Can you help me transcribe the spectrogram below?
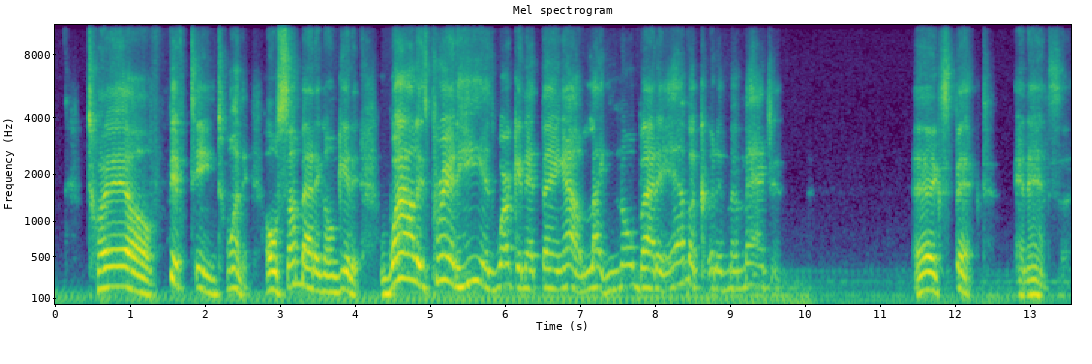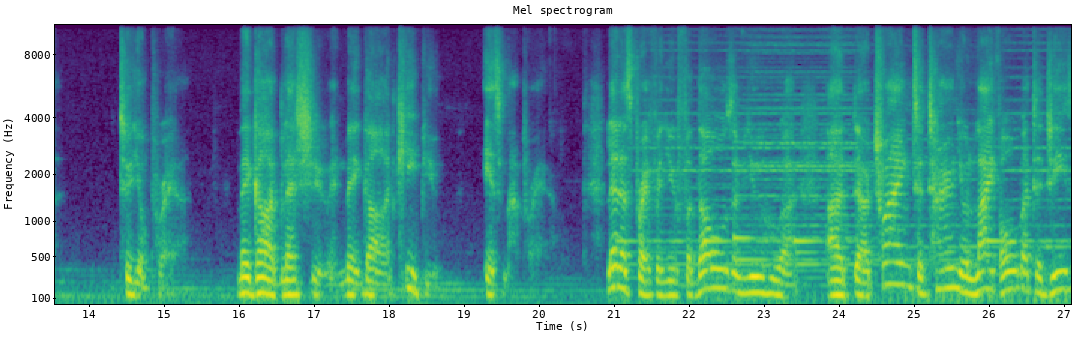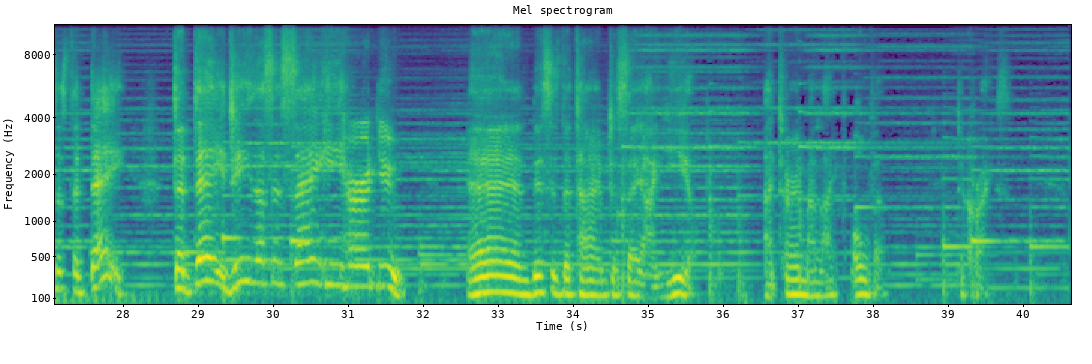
12, 15, 20. Oh, somebody gonna get it. While he's praying, he is working that thing out like nobody ever could have imagined. Expect an answer to your prayer. May God bless you and may God keep you, is my prayer. Let us pray for you. For those of you who are, are, are trying to turn your life over to Jesus today, Today, Jesus is saying he heard you. And this is the time to say, I yield. I turn my life over to Christ.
